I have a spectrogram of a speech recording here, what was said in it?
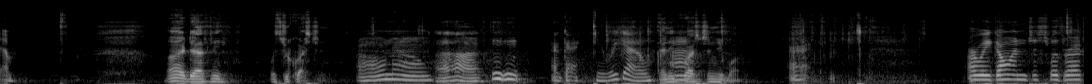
Yeah. All right, Daphne, what's your question? Oh no. Uh, Okay. Here we go. Any question you want? All right. Are we going just with rec?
